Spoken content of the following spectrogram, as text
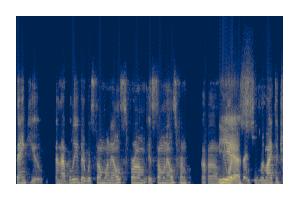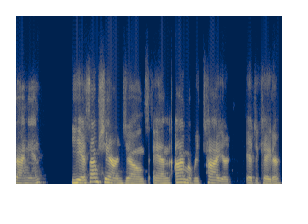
Thank you. And I believe there was someone else from, is someone else from um, the Yes. organization would like to chime in? Yes, I'm Sharon Jones and I'm a retired educator.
